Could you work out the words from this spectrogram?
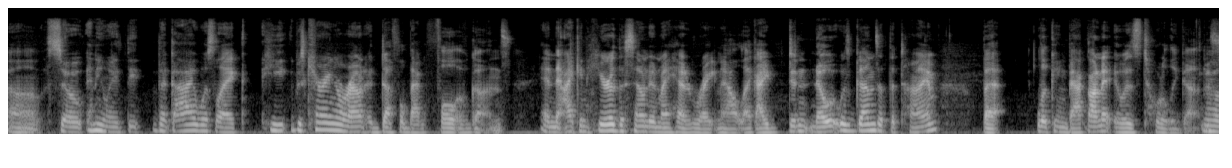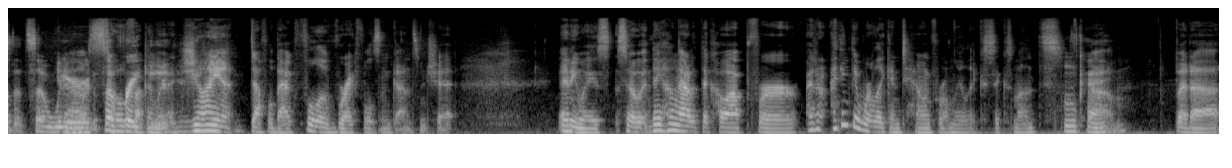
Uh, so anyway, the the guy was like he was carrying around a duffel bag full of guns, and I can hear the sound in my head right now. Like I didn't know it was guns at the time, but looking back on it, it was totally guns. oh that's so You know, weird so, fucking freaky weird. A giant duffel bag full of rifles and guns and shit. Anyways, so they hung out at the co-op for I don't I think they were like in town for only like six months. okay Um, but uh,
